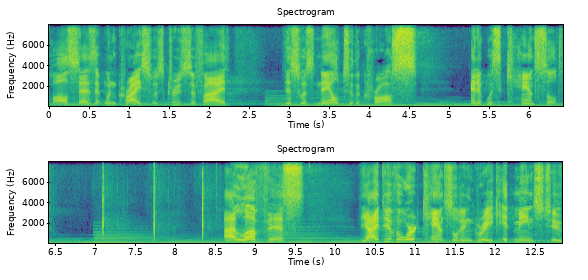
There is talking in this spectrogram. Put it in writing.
Paul says that when Christ was crucified, this was nailed to the cross and it was canceled. I love this the idea of the word canceled in Greek, it means to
